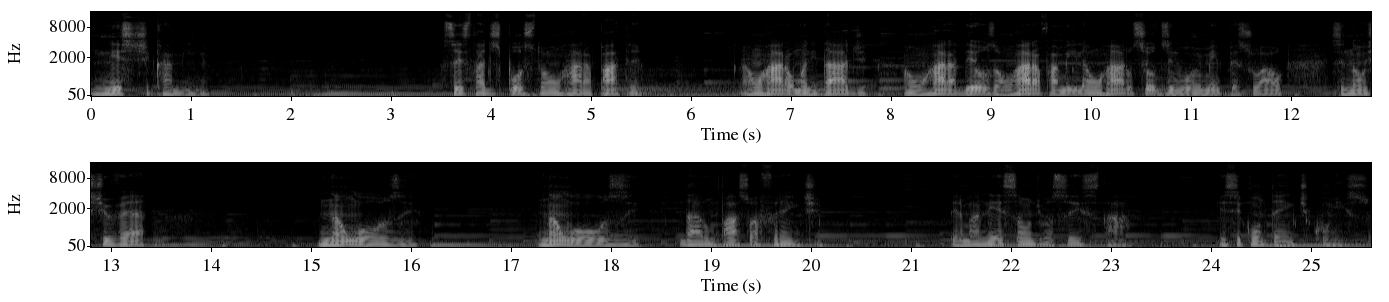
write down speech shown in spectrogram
neste caminho. Você está disposto a honrar a pátria, a honrar a humanidade, a honrar a Deus, a honrar a família, a honrar o seu desenvolvimento pessoal? Se não estiver, não ouse, não ouse dar um passo à frente Permaneça onde você está e se contente com isso.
